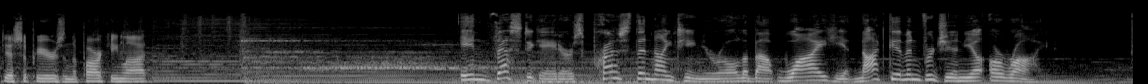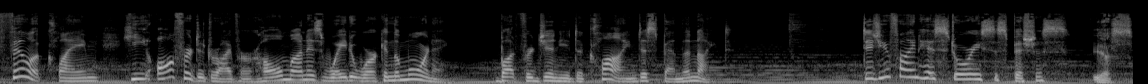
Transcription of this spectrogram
disappears in the parking lot. Investigators pressed the 19 year old about why he had not given Virginia a ride. Philip claimed he offered to drive her home on his way to work in the morning, but Virginia declined to spend the night. Did you find his story suspicious? Yes,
